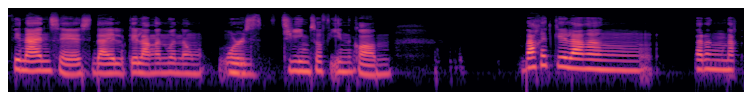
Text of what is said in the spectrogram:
finances, dahil kailangan mo ng more Mm. streams of income, bakit kailangan parang nak-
